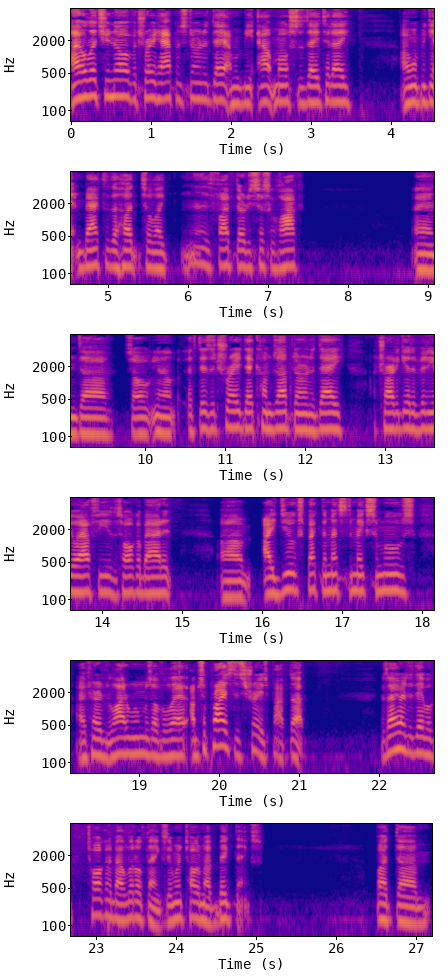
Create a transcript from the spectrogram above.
I will let you know if a trade happens during the day. I'm gonna be out most of the day today. I won't be getting back to the hut until like eh, 5 6 o'clock. And uh, so, you know, if there's a trade that comes up during the day, I'll try to get a video out for you to talk about it. Um, I do expect the Mets to make some moves. I've heard a lot of rumors of the last. I'm surprised this trade has popped up. Because I heard that they were talking about little things. They weren't talking about big things. But um,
